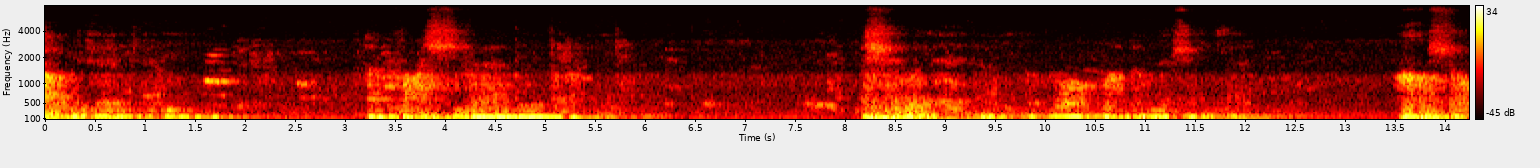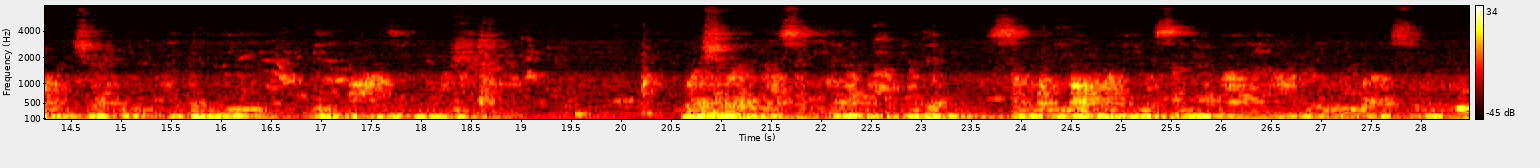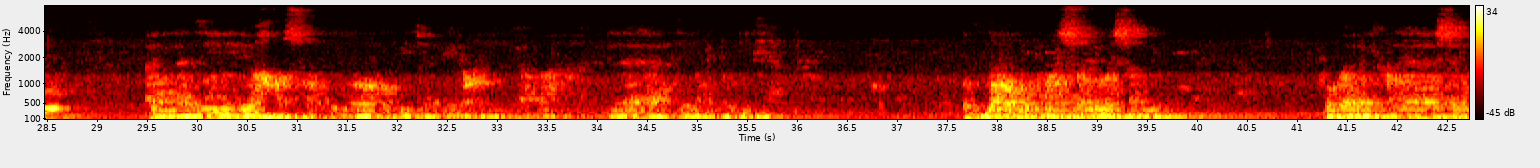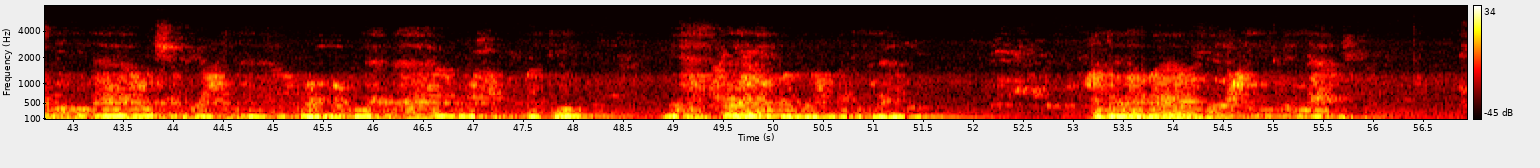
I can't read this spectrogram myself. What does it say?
الحمد لله الذي أرفع الشفاء بالتوحيد أشهد أن لا إله إلا الله وحده لا شريك له. خشع من شاء من عباده بالمعاصي وأشهد أن سيدنا محمدا صلى الله عليه وسلم عبده ورسوله. الذي خصه الله بجميع كمالات العبودية اللهم صل وسلم. وبارك على سيدنا وشفيعنا ومولانا محمد مفتاح برحمة الله. عدد ما في علم الله.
